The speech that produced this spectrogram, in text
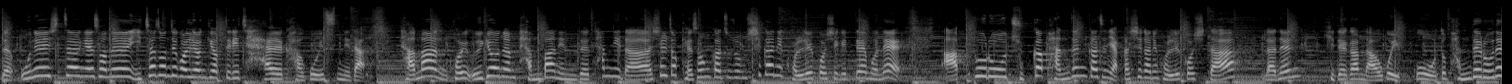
네, 오늘 시장에서는 2차 전지 관련 기업들이 잘 가고 있습니다. 다만 거의 의견은 반반인 듯 합니다. 실적 개선까지 좀 시간이 걸릴 것이기 때문에 앞으로 주가 반등까지는 약간 시간이 걸릴 것이다 라는 기대감 나오고 있고 또 반대로는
